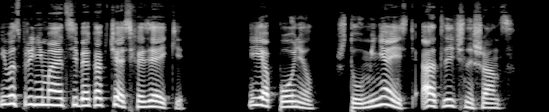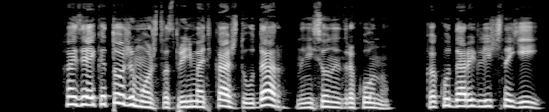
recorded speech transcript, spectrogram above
и воспринимает себя как часть хозяйки, я понял, что у меня есть отличный шанс. Хозяйка тоже может воспринимать каждый удар, нанесенный дракону, как удар лично ей.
